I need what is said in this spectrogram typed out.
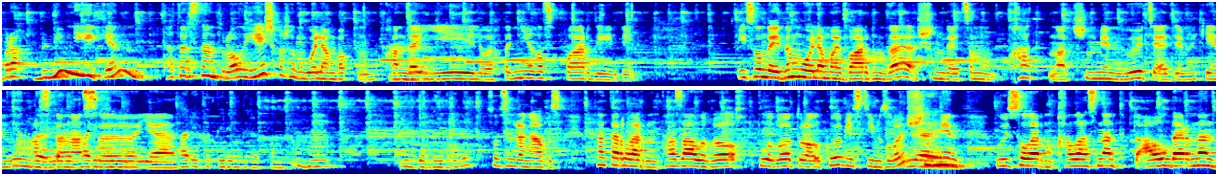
Бірақ білмеймін неге екенін татарстан туралы ешқашан ойланбаппын. Қандай ел ол жақта не қызық бар дегендей. И сондай дым ойламай бардым да шынымды айтсам қатты ұнады. Шынымен өте әдемі екен астанасы иә тарихы тереңде жатқан елдердің бірі ғой. Сосын жаңағы біз татарлардың тазалығы ұқыптылығы туралы көп естиміз ғой. Иә, шынымен иә. өзі солардың қаласынан тіпті ауылдарынан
